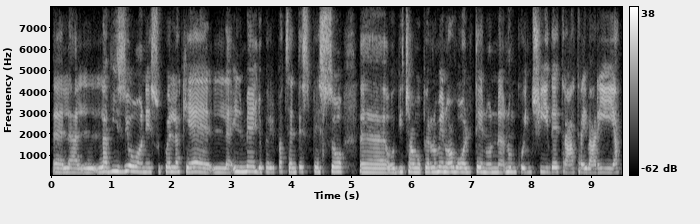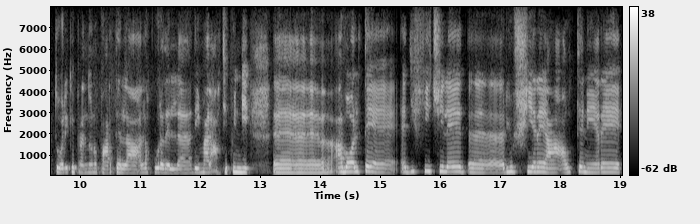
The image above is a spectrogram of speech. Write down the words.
eh, la, la, visione su quella che è il, il meglio per il paziente spesso eh, o diciamo perlomeno a volte non, non coincide tra, tra, i vari attori che prendono parte alla, alla cura del, dei malati. Quindi eh, a volte è, è difficile eh, riuscire a, a ottenere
